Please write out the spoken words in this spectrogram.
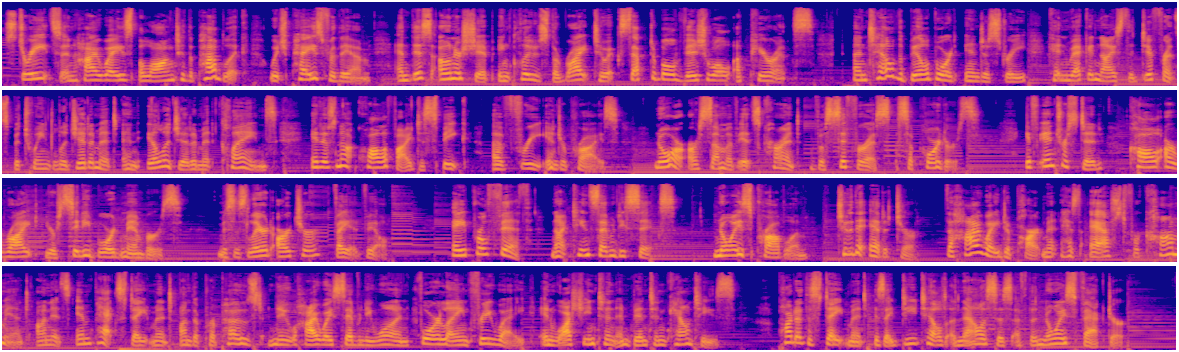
Streets and highways belong to the public, which pays for them, and this ownership includes the right to acceptable visual appearance. Until the billboard industry can recognize the difference between legitimate and illegitimate claims, it is not qualified to speak of free enterprise, nor are some of its current vociferous supporters. If interested, call or write your city board members. Mrs. Laird Archer, Fayetteville. April 5th, 1976. Noise problem. To the editor. The Highway Department has asked for comment on its impact statement on the proposed new Highway 71 four lane freeway in Washington and Benton counties. Part of the statement is a detailed analysis of the noise factor.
